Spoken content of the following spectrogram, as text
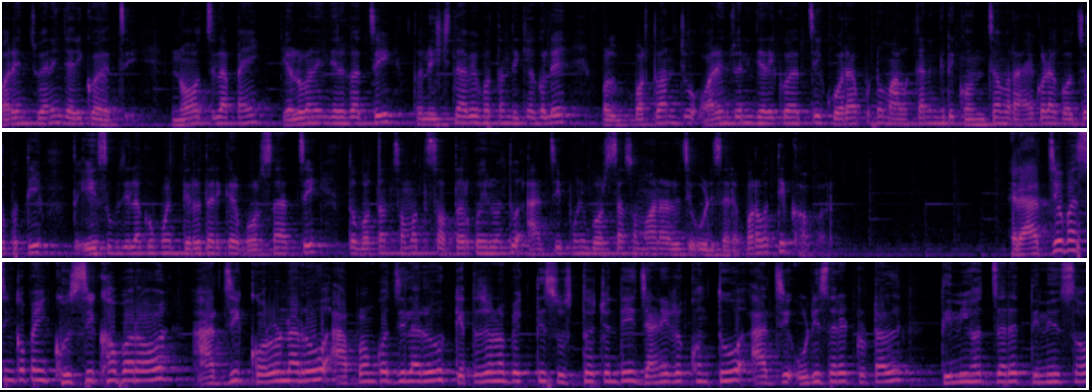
ଅରେଞ୍ଜ ୱାର୍ଣ୍ଣିଂ ଜାରି କରାଯାଇଛି ନଅ ଜିଲ୍ଲା ପାଇଁ ୟେଲୋ ୱାର୍ଣ୍ଣିଂ ଜାରି କରାଯାଇଛି ତ ନିଶ୍ଚିତ ଭାବେ ବର୍ତ୍ତମାନ ଦେଖିବାକୁ ଗଲେ ବର୍ତ୍ତମାନ ଯେଉଁ ଅରେଞ୍ଜ ୱାର୍ଣ୍ଣିଂ ଜାରି କରାଯାଇଛି କୋରାପୁଟ ମାଲକାନଗିରି ଗଞ୍ଜାମ ରାୟଗଡ଼ା ଗଜପତି ତ ଏହିସବୁ ଜିଲ୍ଲାକୁ ପୁଣି ତେର ତାରିଖରେ ବର୍ଷା ଅଛି ତ ବର୍ତ୍ତମାନ ସମସ୍ତେ ସତର୍କ ହୋଇ ରୁହନ୍ତୁ ଆଜି ପୁଣି ବର୍ଷା ସମ୍ଭାବନା ରହିଛି ଓଡ଼ିଶାରେ ପରବର୍ତ୍ତୀ ଖବର ରାଜ୍ୟବାସୀଙ୍କ ପାଇଁ ଖୁସି ଖବର ଆଜି କରୋନାରୁ ଆପଣଙ୍କ ଜିଲ୍ଲାରୁ କେତେଜଣ ବ୍ୟକ୍ତି ସୁସ୍ଥ ଅଛନ୍ତି ଜାଣି ରଖନ୍ତୁ ଆଜି ଓଡ଼ିଶାରେ ଟୋଟାଲ ତିନି ହଜାର ତିନିଶହ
